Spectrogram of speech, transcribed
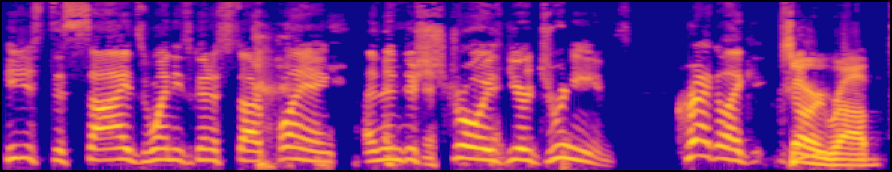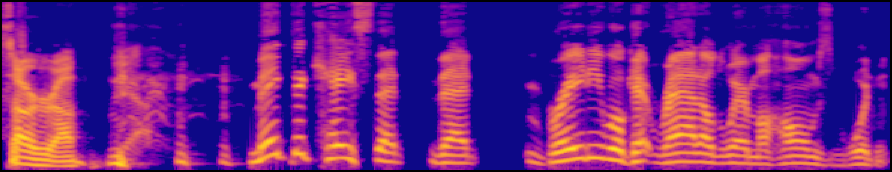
He just decides when he's going to start playing and then destroys your dreams. Craig, like, sorry, Rob. Sorry, Rob. Yeah. Make the case that that Brady will get rattled where Mahomes wouldn't.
